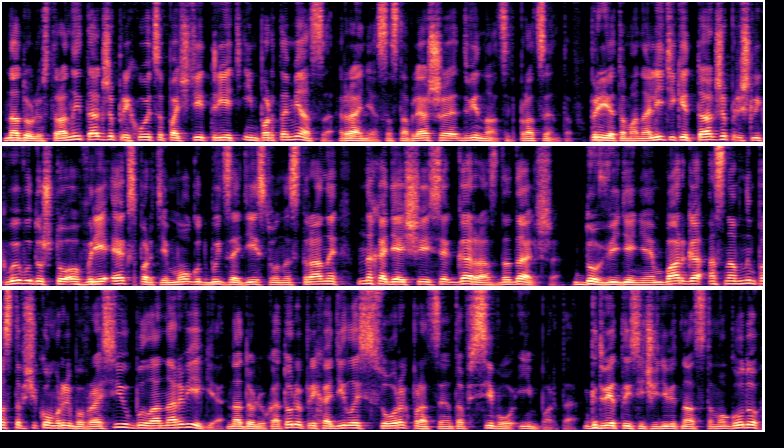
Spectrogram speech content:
На долю страны также приходится почти треть импорта мяса, ранее составлявшая 12%. При этом аналитики также пришли к выводу, что в реэкспорте могут быть задействованы страны, находящиеся гораздо дальше. До введения эмбарго основным поставщиком рыбы в Россию была Норвегия, на долю которой приходилось 40% всего импорта. К 2019 году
